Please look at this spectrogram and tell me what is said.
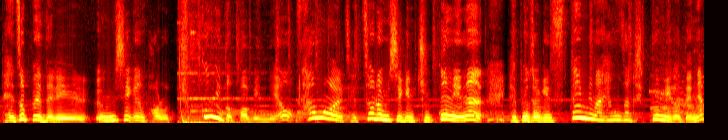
대접해드릴 음식은 바로 주꾸미 덮밥인데요 3월 제철 음식인 주꾸미는 대표적인 스태미나 향상 식품이거든요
